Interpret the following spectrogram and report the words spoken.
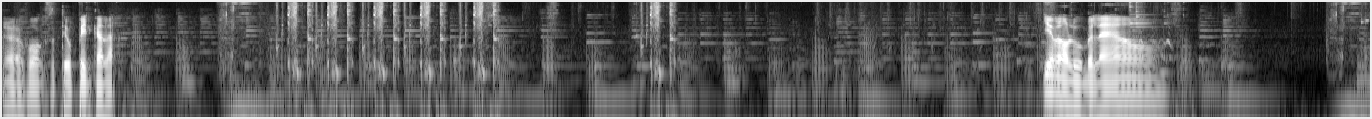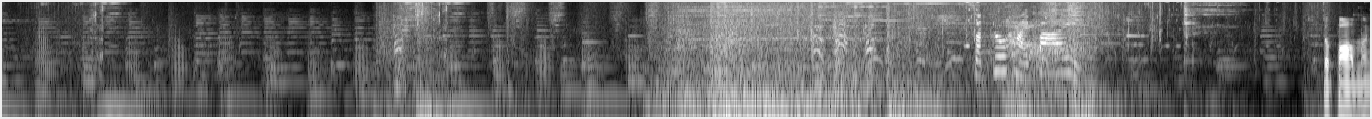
เออ พวกสติลปิดกันละ เยี่ยมนเอารูมไปแล้ว ศัตรูหายไป ตัวปลอมมัน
